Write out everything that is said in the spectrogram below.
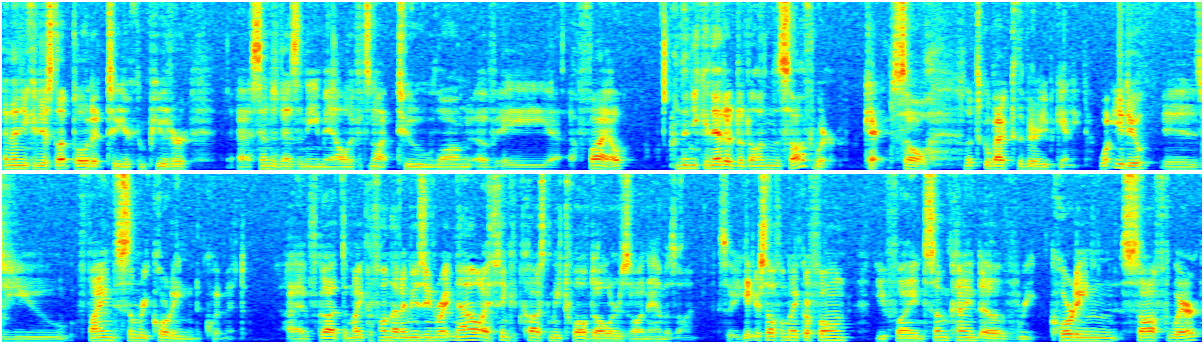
and then you can just upload it to your computer uh, send it as an email if it's not too long of a uh, file, and then you can edit it on the software. Okay, so let's go back to the very beginning. What you do is you find some recording equipment. I've got the microphone that I'm using right now. I think it cost me $12 on Amazon. So you get yourself a microphone, you find some kind of recording software.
